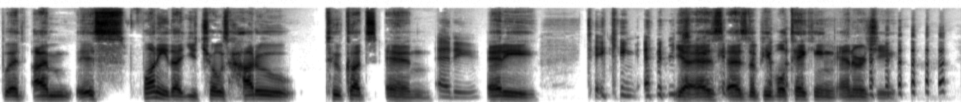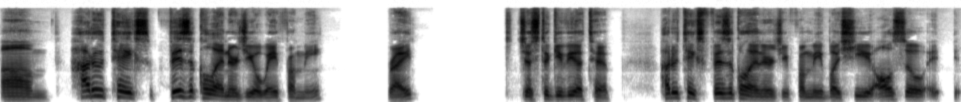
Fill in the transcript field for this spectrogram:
but I'm. It's funny that you chose how to Tukutz and Eddie Eddie. taking energy. Yeah, as as the people taking energy. Um, Haru takes physical energy away from me, right? Just to give you a tip, how Haru takes physical energy from me, but she also i- i-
